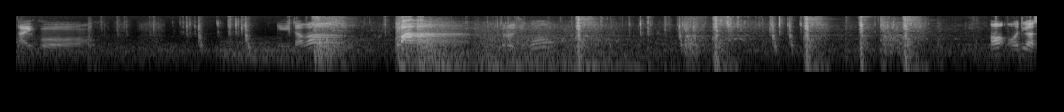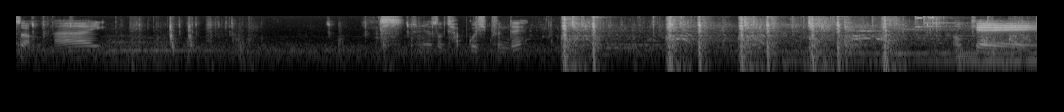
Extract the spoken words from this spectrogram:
아이고 여기다가 빵 뚫어주고 어 어디 갔어? 아이 잡고 싶은데? 오케이.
